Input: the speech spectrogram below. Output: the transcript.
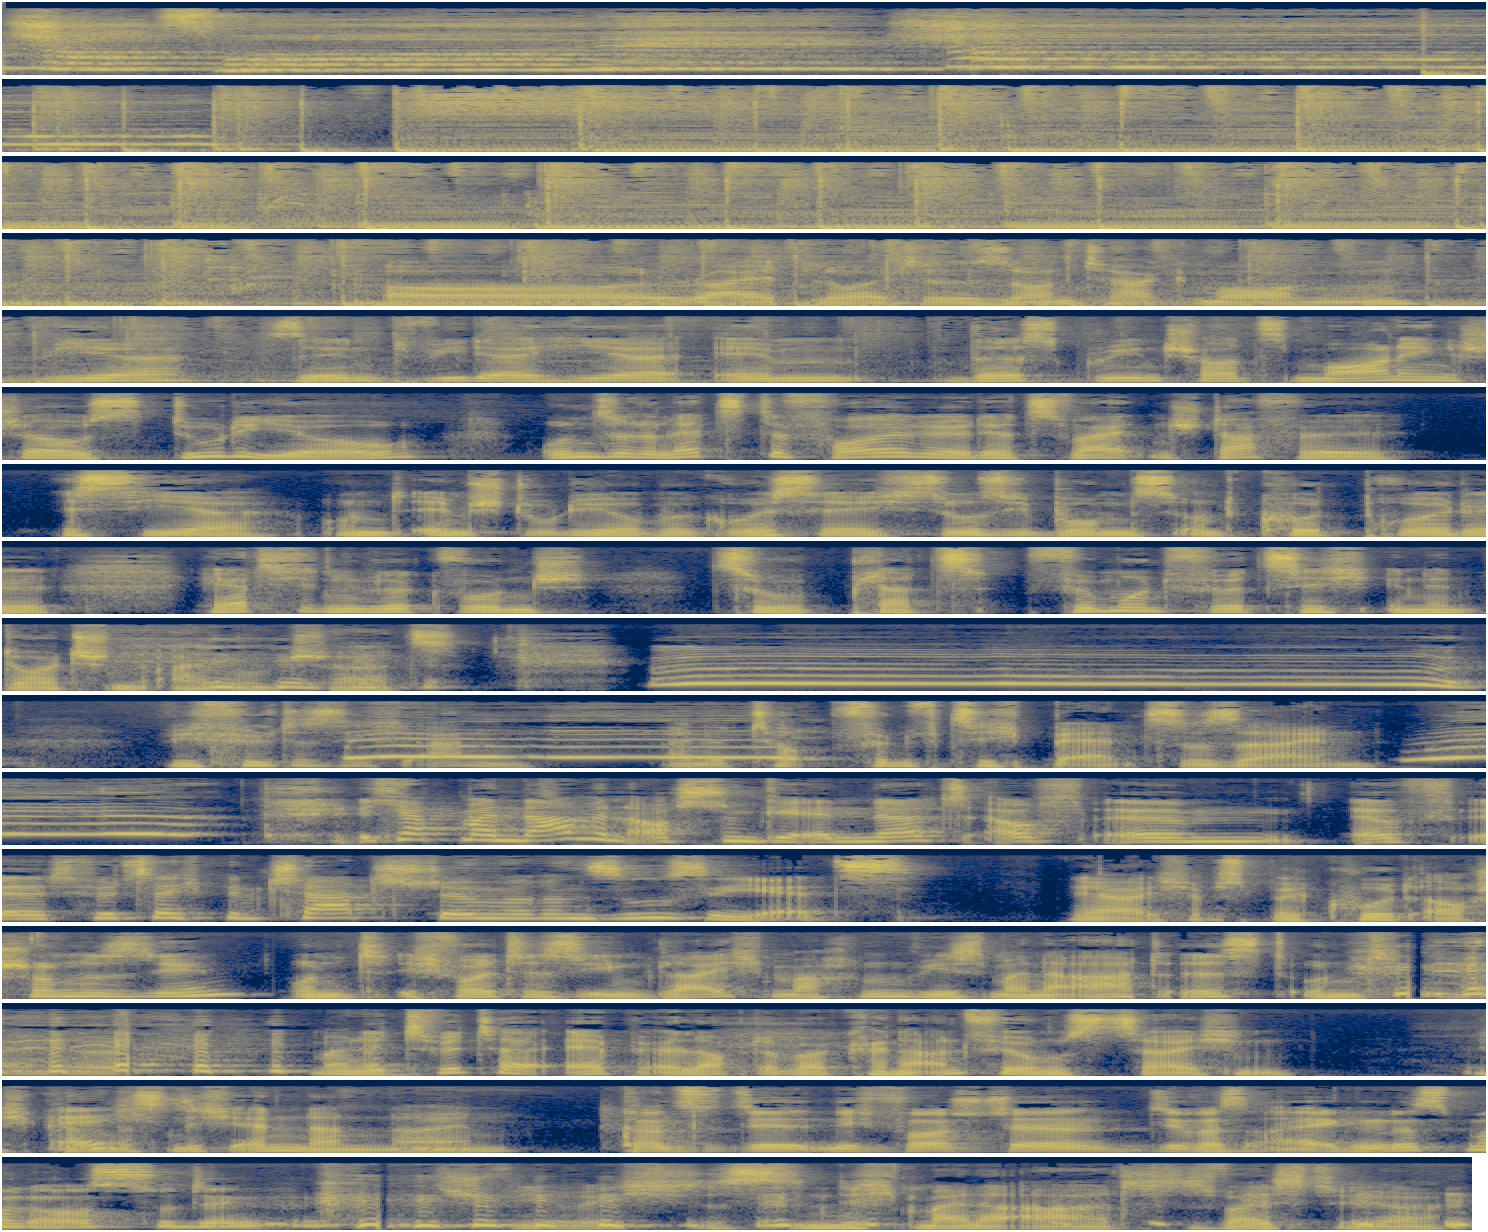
Screenshots Morning Show. Alright, Leute, Sonntagmorgen. Wir sind wieder hier im The Screenshots Morning Show Studio. Unsere letzte Folge der zweiten Staffel ist hier und im Studio begrüße ich Susi Bums und Kurt Brödel. Herzlichen Glückwunsch zu Platz 45 in den deutschen Albumcharts. Wie fühlt es sich an, eine Top 50 Band zu sein? Ich habe meinen Namen auch schon geändert auf, ähm, auf äh, Twitter. Ich bin Chartstürmerin Susi jetzt. Ja, ich habe es bei Kurt auch schon gesehen und ich wollte es ihm gleich machen, wie es meine Art ist. Und meine, meine Twitter-App erlaubt aber keine Anführungszeichen. Ich kann Echt? das nicht ändern, nein. Kannst du dir nicht vorstellen, dir was Eigenes mal auszudenken? Das ist schwierig. Das ist nicht meine Art, das weißt du ja.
